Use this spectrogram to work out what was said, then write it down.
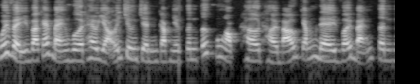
Quý vị và các bạn vừa theo dõi chương trình cập nhật tin tức của Ngọc Thơ thời báo chấm D với bản tin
